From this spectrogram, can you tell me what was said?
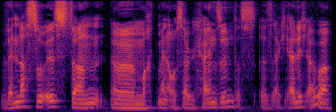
wenn das so ist, dann äh, macht meine Aussage keinen Sinn, das äh, sage ich ehrlich, aber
